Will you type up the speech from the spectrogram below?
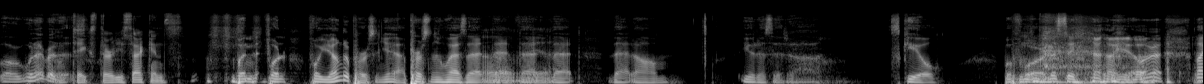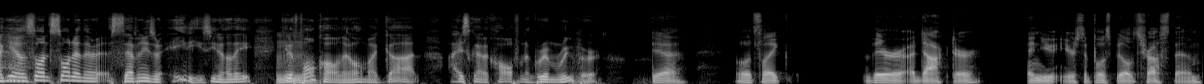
or whatever it it is. takes 30 seconds. but for for a younger person, yeah, a person who has that that that yeah. that that um, you know, is it uh, skill before let's say you know like you know someone someone in their seventies or eighties, you know, they get a Mhm. phone call and they're oh my god, I just got a call from the Grim Reaper. Yeah. Well, it's like they're a doctor and you you're supposed to be able to trust them,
